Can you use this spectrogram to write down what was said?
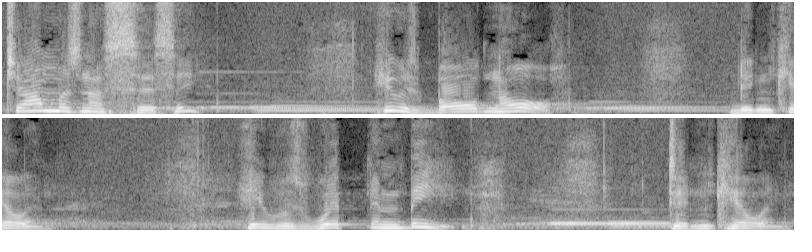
John was no sissy. He was bald and whole. Didn't kill him. He was whipped and beat. Didn't kill him.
